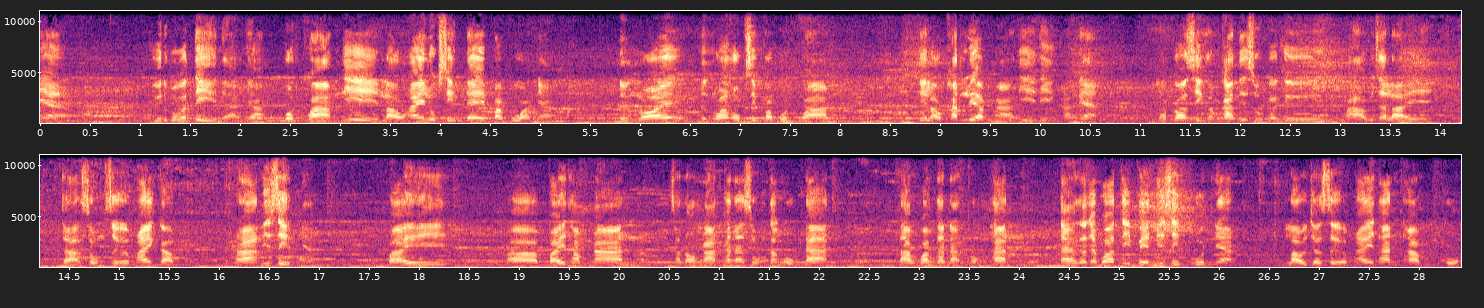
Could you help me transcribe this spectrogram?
เนี่ย คือปกติเนี่ยอย่างบทความที่เราให้ลูกศิษย์ได้ประกวดเนี่ย100 160กว่าบทความ ที่เราคัดเลือกมาที่ที่ครั้งเนี้ยแล้วก็สิ่งสำคัญที่สุดก็คือมหาวิทยาลัยจะส่งเสริมให้กับพระนิสิตเนี่ยไปไปทำงานสนองงานคณะสงฆ์ทั้ง 6 ด้าน ตามความถนัดของท่าน แต่ถ้าเฉพาะที่เป็นนิสิตทุนเนี่ยเราจะเสริมให้ท่านทำโครง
